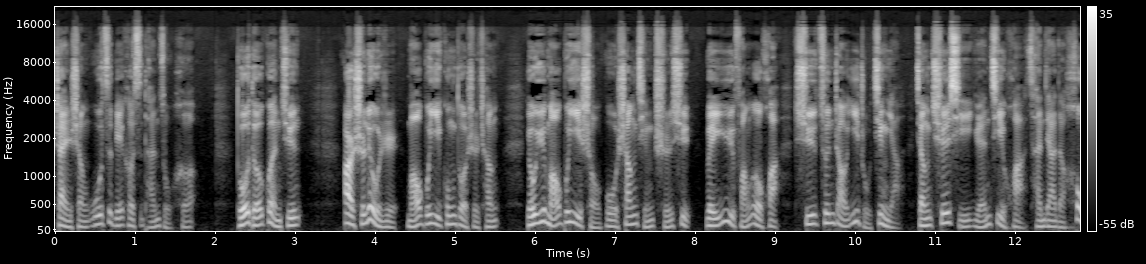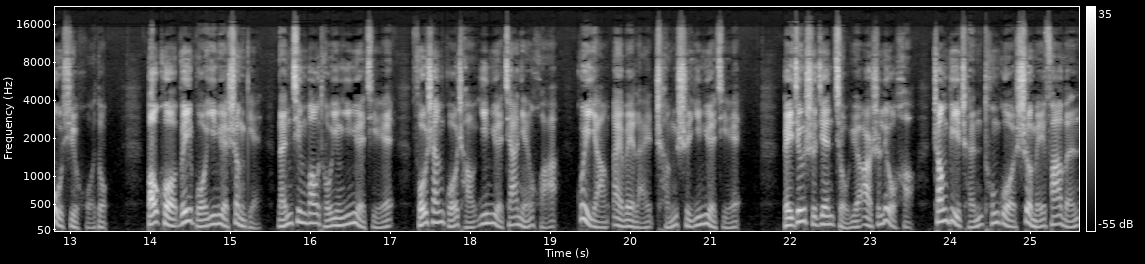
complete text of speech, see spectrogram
战胜乌兹别克斯坦组合，夺得冠军。二十六日，毛不易工作室称，由于毛不易手部伤情持续，为预防恶化，需遵照医嘱静养，将缺席原计划参加的后续活动，包括微博音乐盛典、南京猫头鹰音乐节、佛山国潮音乐嘉年华、贵阳爱未来城市音乐节。北京时间九月二十六号，张碧晨通过社媒发文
